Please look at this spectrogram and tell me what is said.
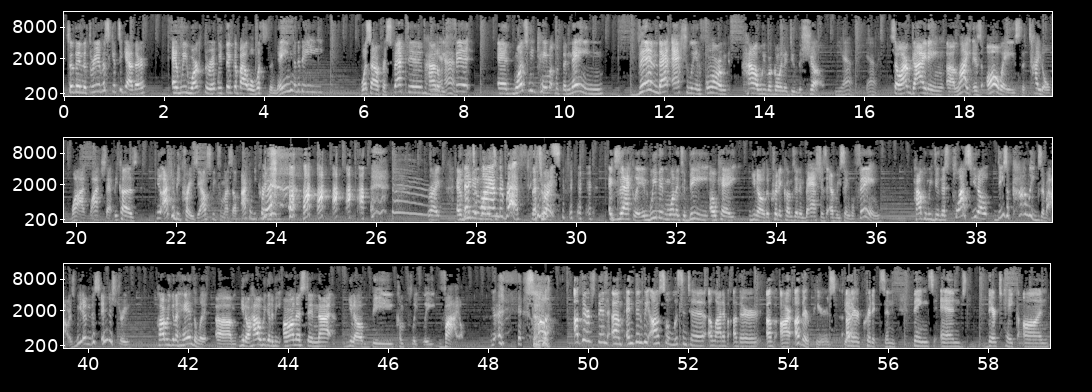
So then the three of us get together and we work through it. We think about, well, what's the name going to be? What's our perspective? How do Yeah. we fit? And once we came up with the name, then that actually informed how we were going to do the show. yeah, yeah. So our guiding uh, light is always the title. Why watch that? Because you know I can be crazy. I'll speak for myself. I can be crazy, right? And we That's want why it I'm to- the ref. That's right. exactly. And we didn't want it to be okay. You know, the critic comes in and bashes every single thing. How can we do this? Plus, you know, these are colleagues of ours. We are in this industry. How are we going to handle it? Um, you know, how are we going to be honest and not, you know, be completely vile? So, Well, uh, there's been, um, and then we also listen to a lot of other of our other peers, Yeah. other critics and things, and their take on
